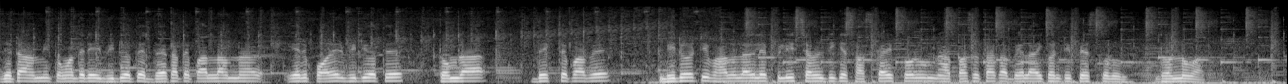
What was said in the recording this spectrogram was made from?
যেটা আমি তোমাদের এই ভিডিওতে দেখাতে পারলাম না। এর পরের ভিডিওতে তোমরা দেখতে পাবে। ভিডিওটি ভালো লাগলে প্লিজ চ্যানেলটিকে সাবস্ক্রাইব করুন আর পাশে থাকা বেল আইকনটি প্রেস করুন। ধন্যবাদ।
